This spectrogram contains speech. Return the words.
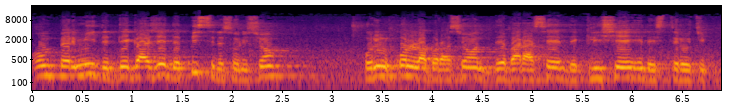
ont permis de dégager des pistes de solutions pour une collaboration débarrassée des clichés et des stéréotypes.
